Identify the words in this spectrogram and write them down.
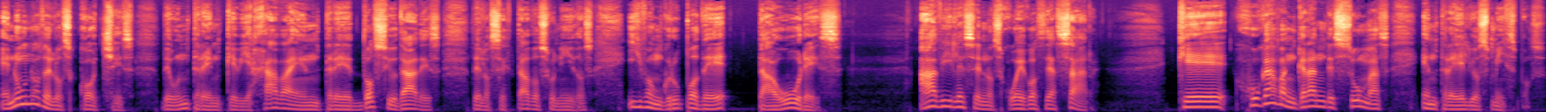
En uno de los coches de un tren que viajaba entre dos ciudades de los Estados Unidos iba un grupo de taúres, hábiles en los juegos de azar, que jugaban grandes sumas entre ellos mismos.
